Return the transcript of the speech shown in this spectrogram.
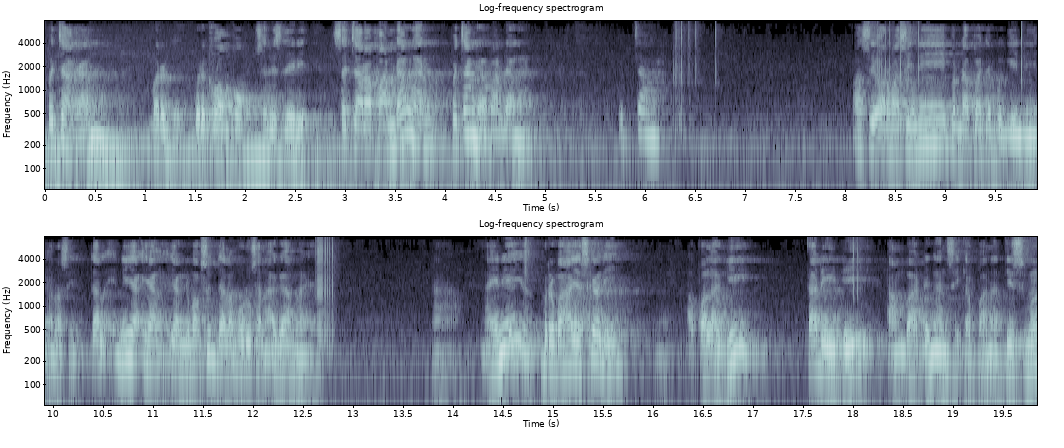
pecah kan? Berkelompok sendiri-sendiri. Secara pandangan, pecah nggak pandangan? Pecah. Masih ormas ini pendapatnya begini, ormas ini. Ini yang, yang, yang dimaksud dalam urusan agama ya. Nah, nah ini berbahaya sekali. Apalagi tadi ditambah dengan sikap fanatisme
